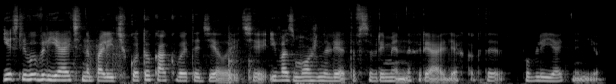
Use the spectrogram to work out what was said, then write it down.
Если вы влияете на политику, то как вы это делаете? И возможно ли это в современных реалиях как-то повлиять на нее?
